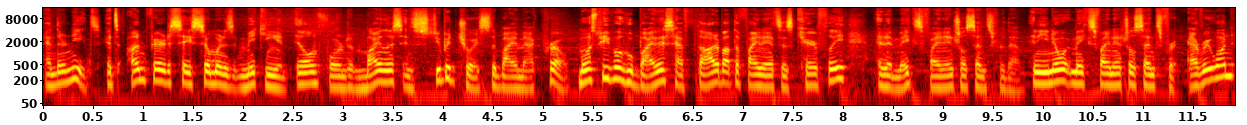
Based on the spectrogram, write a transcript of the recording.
and their needs. It's unfair to say someone is making an ill informed, mindless, and stupid choice to buy a Mac Pro. Most people who buy this have thought about the finances carefully and it makes financial sense for them. And you know what makes financial sense for everyone?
